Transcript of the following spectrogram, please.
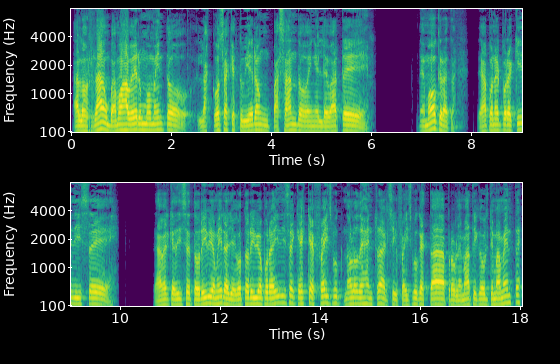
a los rounds. Vamos a ver un momento las cosas que estuvieron pasando en el debate demócrata. Deja poner por aquí, dice a ver qué dice Toribio. Mira, llegó Toribio por ahí. Dice que es que Facebook no lo deja entrar. Sí, Facebook está problemático últimamente.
